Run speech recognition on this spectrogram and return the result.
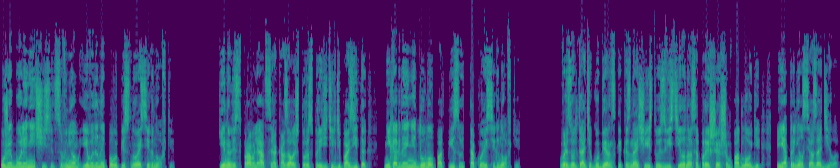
уже более не числятся в нем и выданы по выписной осигновке. Кинулись справляться, и оказалось, что распорядитель депозита никогда и не думал подписывать такой осигновки. В результате губернское казначейство известило нас о происшедшем подлоге, и я принялся за дело.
